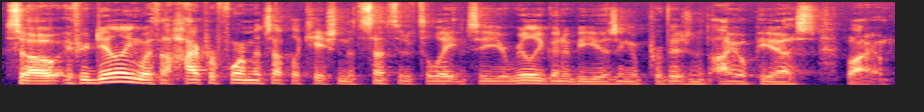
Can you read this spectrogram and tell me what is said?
So if you're dealing with a high performance application that's sensitive to latency, you're really going to be using a provisioned IOPS volume.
